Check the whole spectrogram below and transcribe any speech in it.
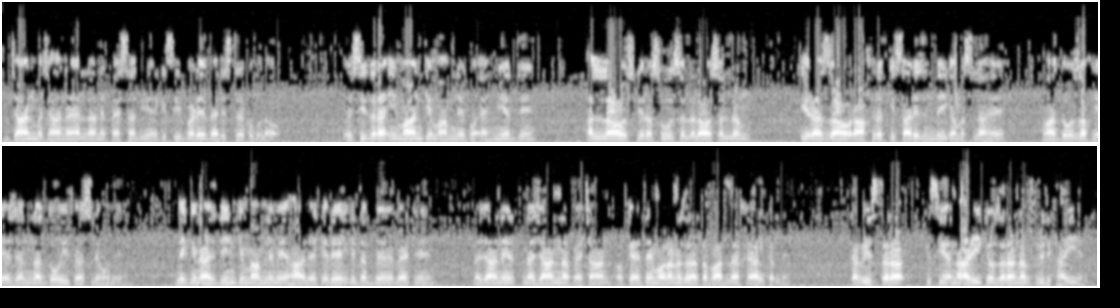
جان بچانا ہے، اللہ نے پیسہ دیا ہے، کسی بڑے بیرسٹر کو بلاؤ۔ تو اسی طرح ایمان کے معاملے کو اہمیت دیں۔ اللہ اور اس کے رسول صلی اللہ علیہ وسلم کی رضا اور آخرت کی ساری زندگی کا مسئلہ ہے۔ وہاں دوزخ یا جنت دو ہی فیصلے ہونے ہیں۔ لیکن آج دین کے معاملے میں یہ حال ہے کہ ریل کے ڈبے میں بیٹھے ہیں، نہ جانے، نہ جان، نہ پہچان، اور کہتے ہیں، مولانا ذرا تبادلہ خیال کر لیں۔ کبھی اس طرح کسی اناڑی کو ذرا نفس بھی دکھائی ہے؟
